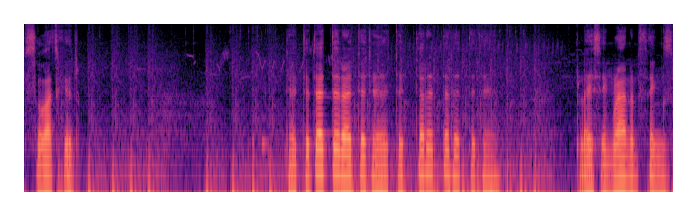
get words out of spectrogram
So that's good. Placing random things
